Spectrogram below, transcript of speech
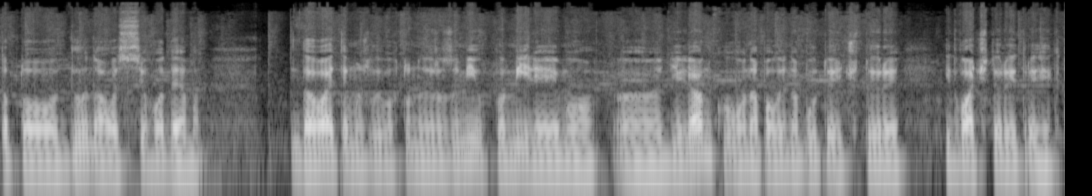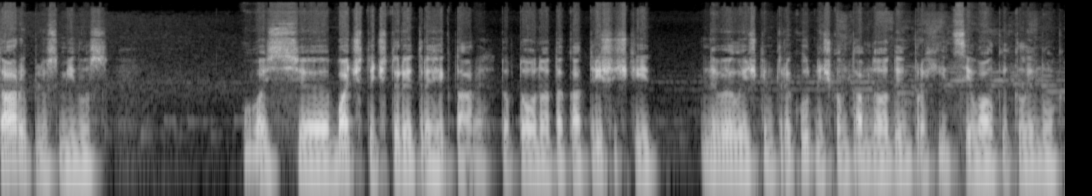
тобто длина ось цього дема. Давайте, можливо, хто не розумів, поміряємо е, ділянку. Вона повинна бути 4,2-4,3 гектари плюс-мінус. Ось, е, бачите, 4,3 гектари. Тобто вона така трішечки невеличким трикутничком, там на один прохід сівалки клинок.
